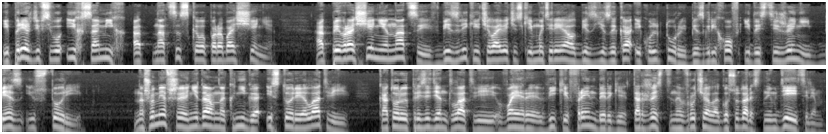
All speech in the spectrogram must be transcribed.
и прежде всего их самих от нацистского порабощения – от превращения нации в безликий человеческий материал без языка и культуры, без грехов и достижений, без истории. Нашумевшая недавно книга «История Латвии», которую президент Латвии Вайре Вики Фрейнберге торжественно вручала государственным деятелям,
